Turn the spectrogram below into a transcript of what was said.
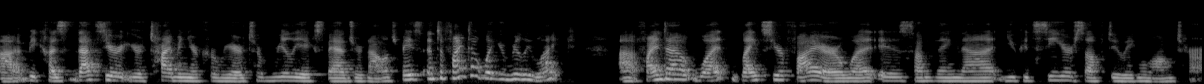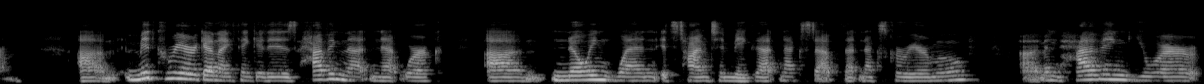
Uh, because that's your, your time in your career to really expand your knowledge base and to find out what you really like. Uh, find out what lights your fire, what is something that you could see yourself doing long term. Um, Mid career, again, I think it is having that network um, knowing when it's time to make that next step, that next career move, um, and having your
